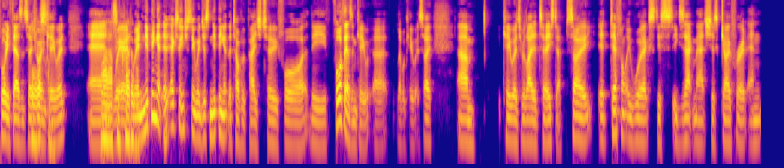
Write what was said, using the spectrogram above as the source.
forty thousand search awesome. volume keyword, and wow, we're incredible. we're nipping it. Actually, interesting. We're just nipping at the top of page two for the four thousand key uh, level keyword. So. Um, keywords related to Easter. So it definitely works. This exact match, just go for it. And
